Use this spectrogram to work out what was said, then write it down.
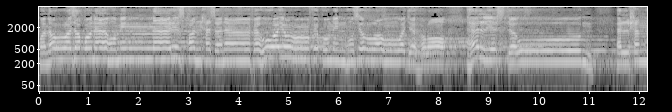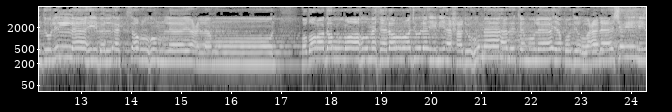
ومن رزقناه منا رزقا حسنا فهو ينفق منه سرا وجهرا. هل يستوون؟ الحمد لله بل أكثرهم لا يعلمون. وضرب الله مثلا رجلين أحدهما أبكم لا يقدر على شيء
